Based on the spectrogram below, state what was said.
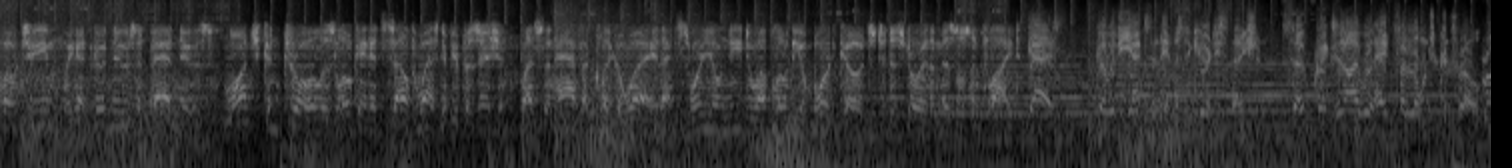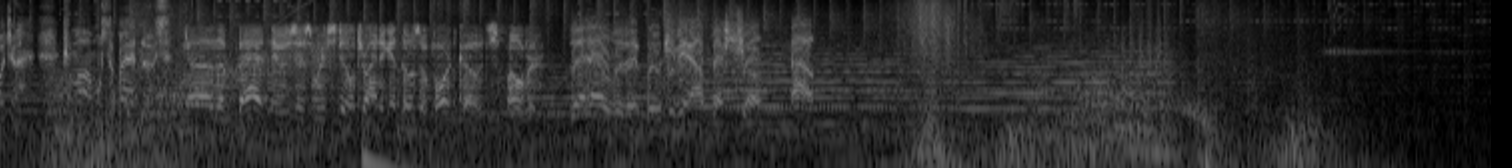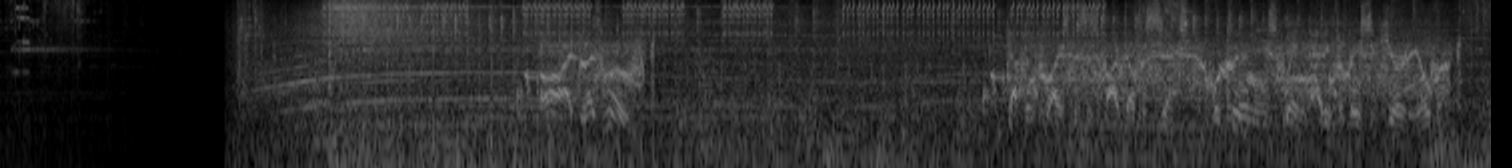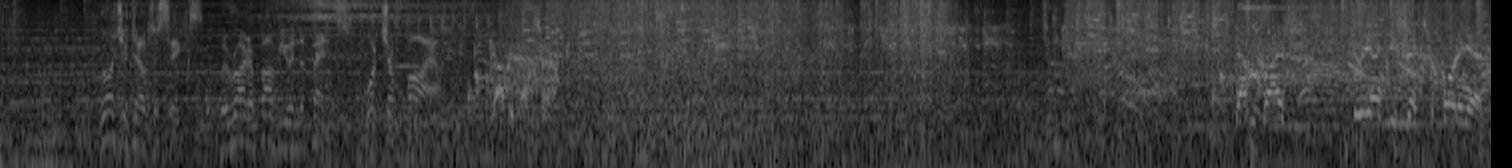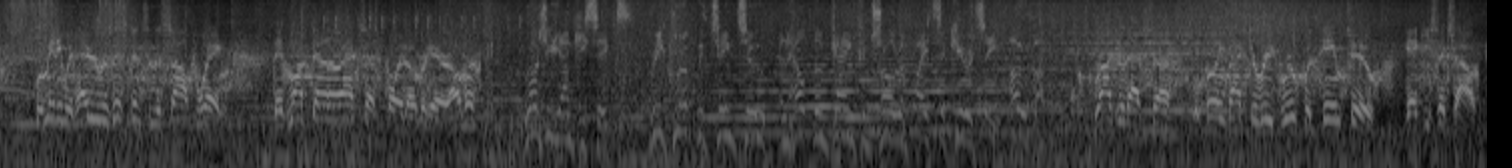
Bravo team, we got good news and bad news. Launch control is located southwest of your position, less than half a click away. That's where you'll need to upload the abort codes to destroy the missiles in flight. Guys, go with the Yanks and hit the security station. So Griggs and I will head for launch control. Roger. Come on, what's the bad news? Uh, the bad news is we're still trying to get those abort codes. Over. The hell with it. We'll give it our best shot. Out. We're right above you in the vents. Watch your fire. Copy that, sir. Captain Price, 2 Yankee 6 reporting in. We're meeting with heavy resistance in the south wing. They've locked down our access point over here. Over. Roger, Yankee 6. Regroup with Team 2 and help them gain control of base security. Over. Roger that, sir. We're pulling back to regroup with Team 2. Yankee 6 out.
